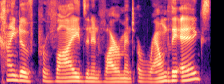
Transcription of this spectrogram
kind of provides an environment around the eggs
